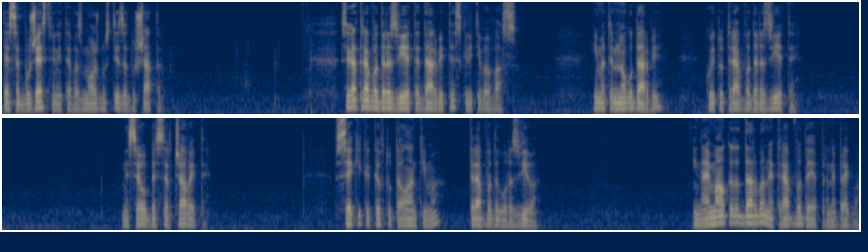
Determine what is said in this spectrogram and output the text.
Те са божествените възможности за душата. Сега трябва да развиете дарбите, скрити във вас. Имате много дарби, които трябва да развиете. Не се обесърчавайте. Всеки какъвто талант има, трябва да го развива. И най-малката дарба не трябва да я пренебрегва.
